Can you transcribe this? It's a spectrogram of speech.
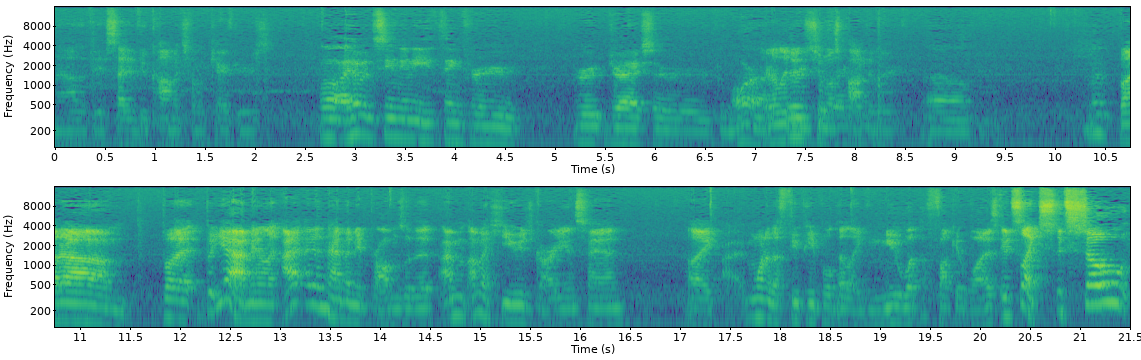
now that they decided to do comics for the characters. Well, I haven't seen anything for Groot, Drax, or Gamora. They're only the two most popular. Um, But um, but but yeah, I mean, like I, I didn't have any problems with it. I'm I'm a huge Guardians fan. Like I'm one of the few people that like knew what the fuck it was. It's like it's so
